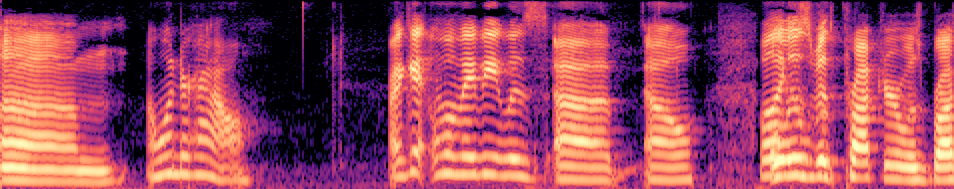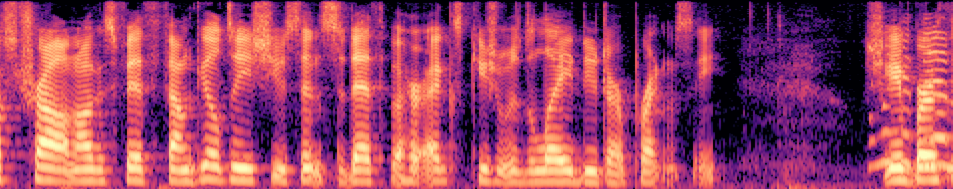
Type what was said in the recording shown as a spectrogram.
Um, I wonder how. I get. Well, maybe it was. Uh oh. Well, like, Elizabeth Proctor was brought to trial on August 5th, found guilty. She was sentenced to death, but her execution was delayed due to her pregnancy. She gave birth.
